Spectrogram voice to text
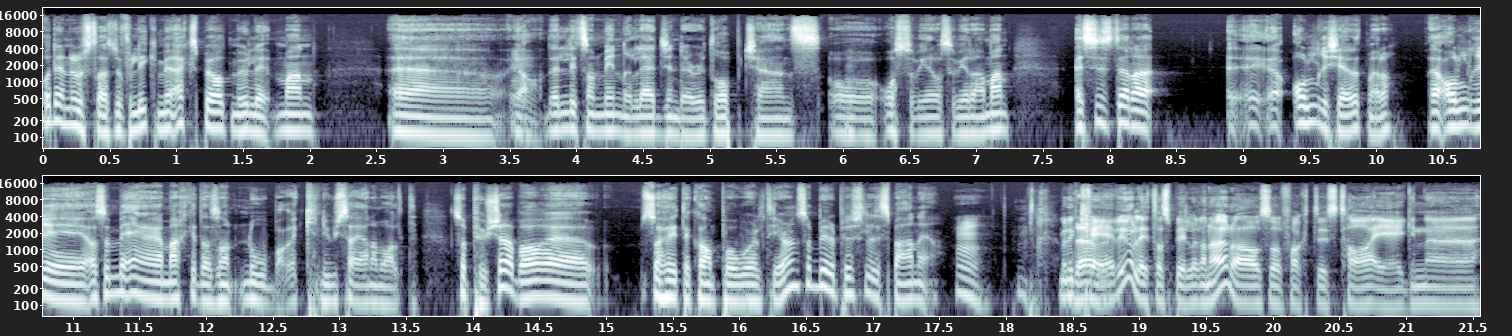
Og det er null stress. Du får like mye XP og alt mulig, men eh, ja, det er litt sånn mindre legendary drop chance og, så videre og så videre. Men jeg syns det der Jeg har aldri kjedet meg, da. Jeg aldri Altså Med en gang jeg har merket at sånn Nå bare knuser jeg gjennom alt. Så pusher jeg bare så høyt jeg kan på World Tier, så blir det plutselig litt spennende igjen. Mm. Men det Det er- krever jo litt av spilleren òg, da. Altså faktisk ta egne,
